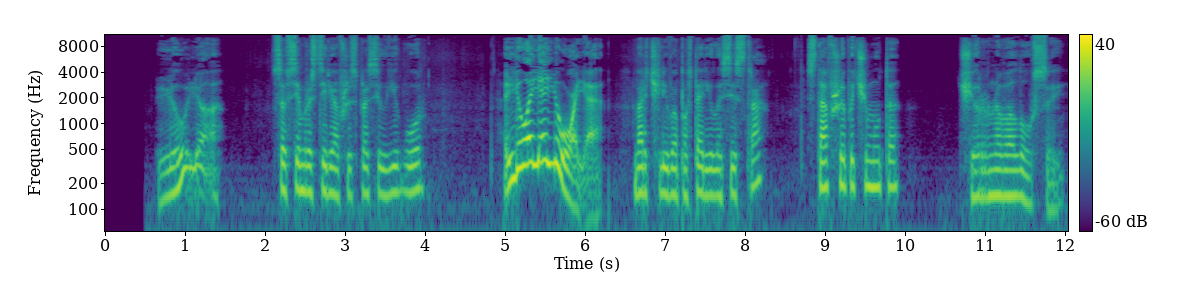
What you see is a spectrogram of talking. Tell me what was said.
— Лёля? — совсем растерявшись, спросил Егор. — Лёля, Лёля! — ворчливо повторила сестра, ставшая почему-то черноволосой.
